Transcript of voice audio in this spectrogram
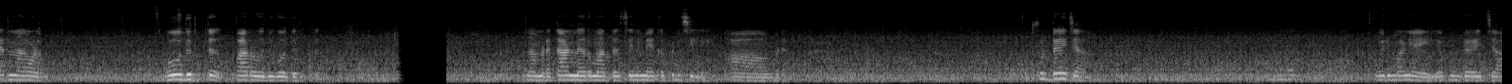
എറണാകുളം. ഗോതിർത്ത് പറവൂര് ഗോതിർത്ത്. നമ്മുടെ തണ്ണീർമാത്ത സിനിമയൊക്കെ പിടിച്ചില്ലേ? ആ അവിടെ. ഫുഡ് കഴിച്ചാ? ഒരു മണിയായില്ലേ ഫുഡ് കഴിച്ചാ?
